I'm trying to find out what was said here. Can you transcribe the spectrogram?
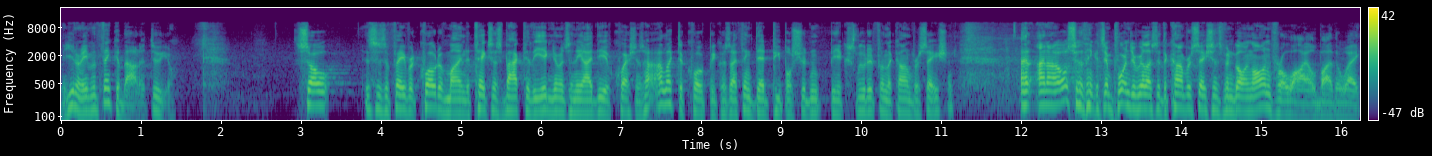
You don't even think about it, do you? So, this is a favorite quote of mine that takes us back to the ignorance and the idea of questions. I, I like to quote because I think dead people shouldn't be excluded from the conversation. And, and, I also think it's important to realize that the conversation's been going on for a while, by the way.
